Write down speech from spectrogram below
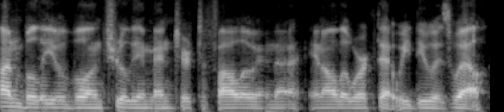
unbelievable and truly a mentor to follow in uh, in all the work that we do as well.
